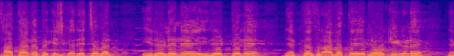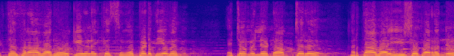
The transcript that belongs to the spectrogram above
സാത്താനെ ബഹിഷ്കരിച്ചവൻ ഇരുളിനെ ഇരുട്ടിനെ രക്തസ്രാവത്തെ രോഗികളെ രക്തസ്രാവ രോഗികളൊക്കെ സുഖപ്പെടുത്തിയവൻ. ഏറ്റവും വലിയ ഡോക്ടർ കർത്താവ് ഈശോ പറഞ്ഞു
